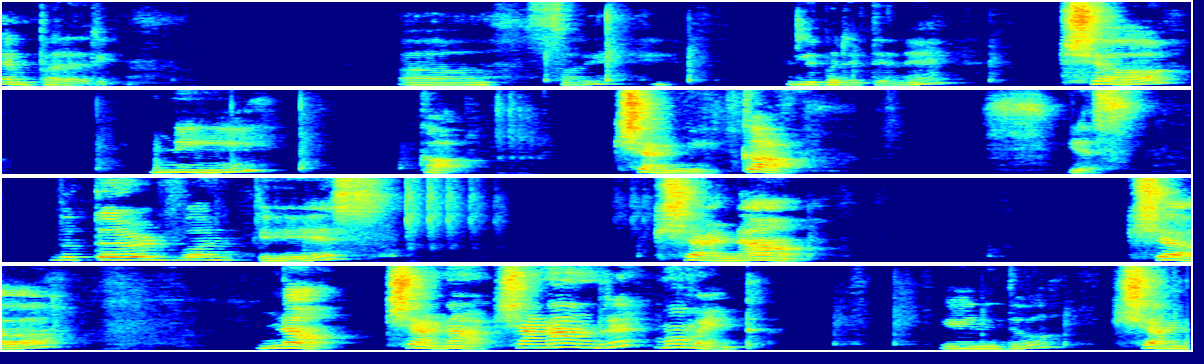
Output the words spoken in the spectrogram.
temporary sorry ಇಲ್ಲಿ ಬರಿತೇನೆ. ಕ್ಷ ನಿ ಕ ಕ್ಷಣಿಕ. Yes the third one is ಕ್ಷಣ. ಕ್ಷ ಣ ಕ್ಷಣ. ಕ್ಷಣ ಅಂದರೆ ಮೂಮೆಂಟ್ ಏನಿದು? ಕ್ಷಣ.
